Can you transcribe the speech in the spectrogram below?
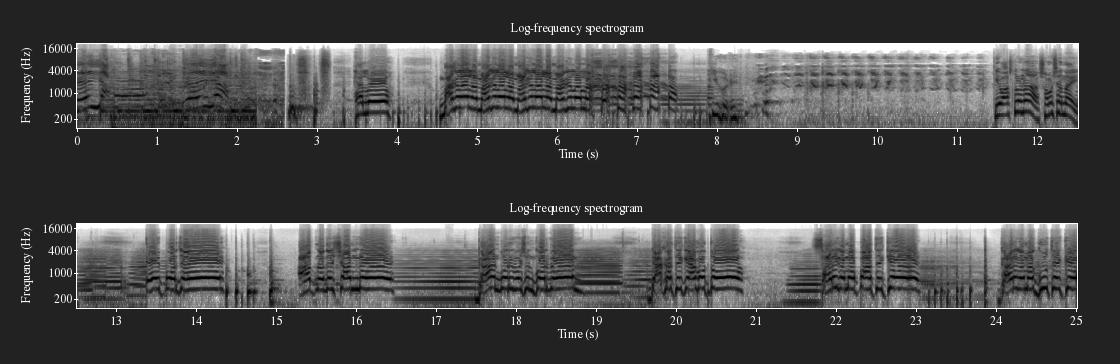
রেইয়া রেইয়া হ্যালো মাগলালা মাগলালা মাগলালা মাগলালা। কেউ আসলো না? সমস্যা নাই। এই পর্যায়ে আপনাদের সামনে গান পরিবেশন করবেন। ঢাকা থেকে আগত সারেগামা পা থেকে গারেগামা গু থেকে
